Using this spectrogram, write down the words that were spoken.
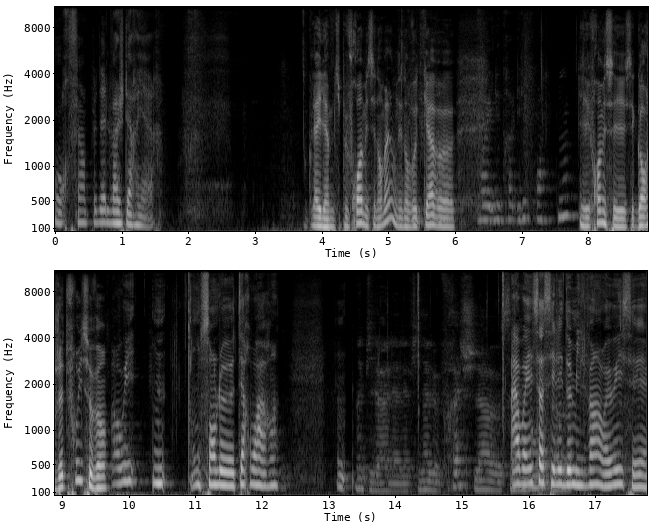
On refait un peu d'élevage derrière. Donc là, il est un petit peu froid, mais c'est normal. On est dans Il est votre cave. euh, il, est froid. Il est froid, mais c'est c'est gorgé de fruits ce vin. Ah oui, hmm. on sent le terroir. hein. Et puis la, finale fraîche, là. Ah ouais, ça c'est les 2020. Ouais, oui, c'est.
